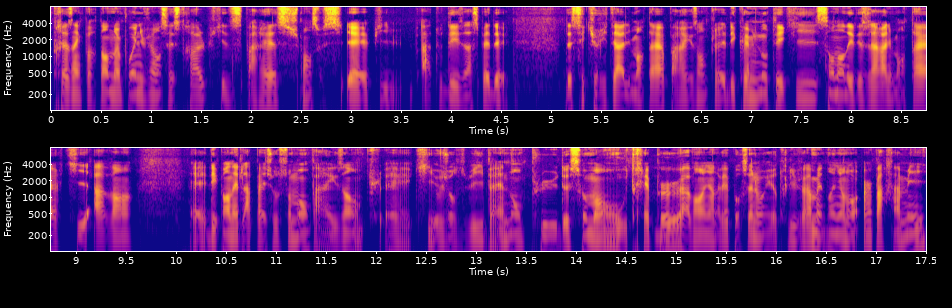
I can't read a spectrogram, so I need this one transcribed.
très importantes d'un point de vue ancestral puis qui disparaissent. Je pense aussi, et puis à tous des aspects de, de sécurité alimentaire, par exemple, des communautés qui sont dans des déserts alimentaires qui avant euh, dépendaient de la pêche au saumon, par exemple, euh, qui aujourd'hui ben, n'ont plus de saumon ou très peu. Avant, il y en avait pour se nourrir tout l'hiver. Maintenant, il y en a un par famille.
